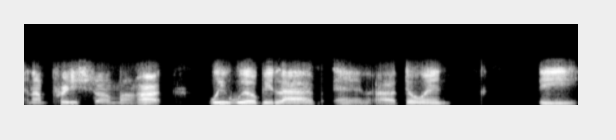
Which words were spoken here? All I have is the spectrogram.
and I'm pretty sure in my heart, we will be live and uh, doing the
